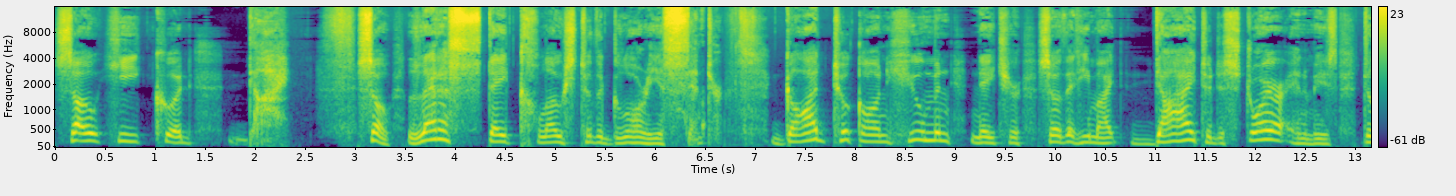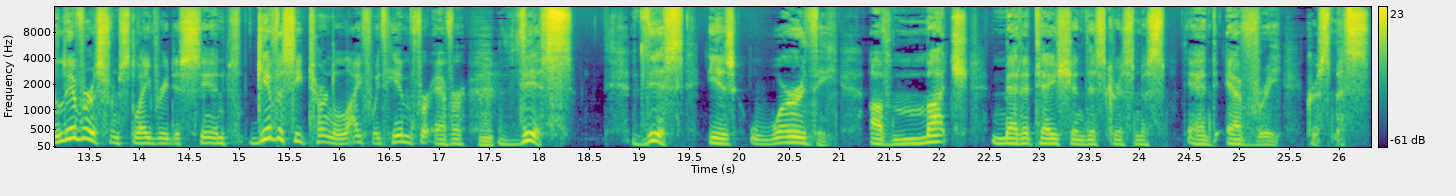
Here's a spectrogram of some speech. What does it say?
so he could die. So let us stay close to the glorious center. God took on human nature so that he might die to destroy our enemies, deliver us from slavery to sin, give us eternal life with him forever. Mm. This this is worthy of much meditation this Christmas and every Christmas.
